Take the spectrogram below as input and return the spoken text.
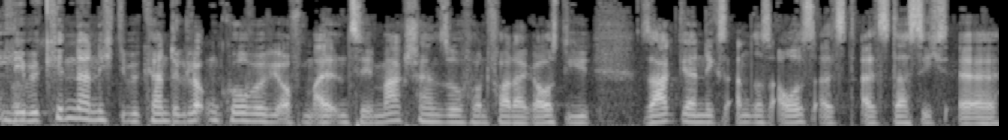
liebe Kinder, nicht die bekannte Glockenkurve wie auf dem alten 10-Markschein so von Vater Gauss, die sagt ja nichts anderes aus, als, als dass ich äh,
